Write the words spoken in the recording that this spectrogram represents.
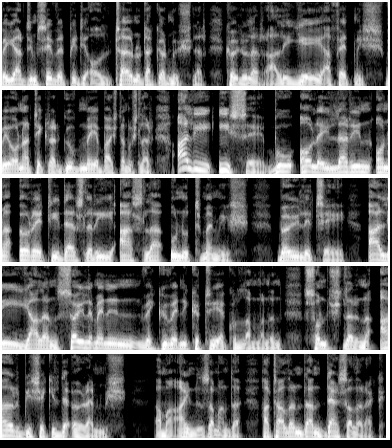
ve yardımsever biri olduğunu da görmüşler. Köylüler Ali'yi affetmiş ve ona tekrar güvenmeye başlamışlar. Ali ise bu olayların ona öğrettiği dersleri asla unutmamış. Böylece Ali yalan söylemenin ve güveni kötüye kullanmanın sonuçlarını ağır bir şekilde öğrenmiş ama aynı zamanda hatalarından ders alarak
